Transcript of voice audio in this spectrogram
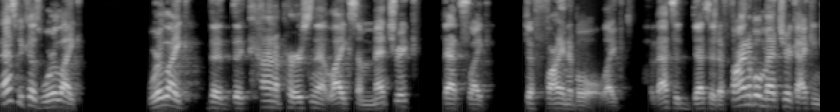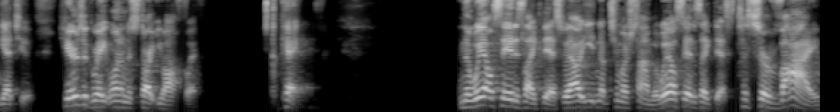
That's because we're like, we're like the, the kind of person that likes a metric that's like definable. Like that's a that's a definable metric I can get to. Here's a great one to start you off with. Okay. And the way I'll say it is like this, without eating up too much time. The way I'll say it is like this: to survive,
